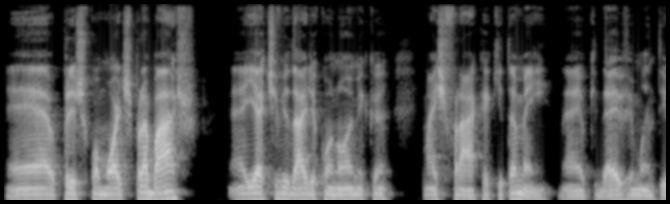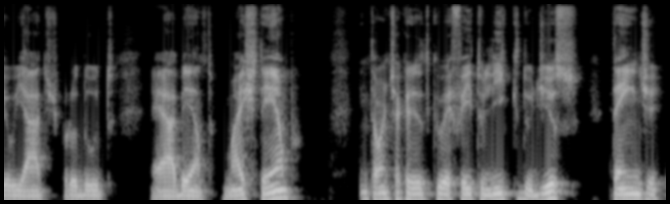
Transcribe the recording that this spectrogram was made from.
é, o preço de commodities para baixo é, e a atividade econômica mais fraca aqui também, né, o que deve manter o hiato de produto é, aberto mais tempo. Então a gente acredita que o efeito líquido disso tende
